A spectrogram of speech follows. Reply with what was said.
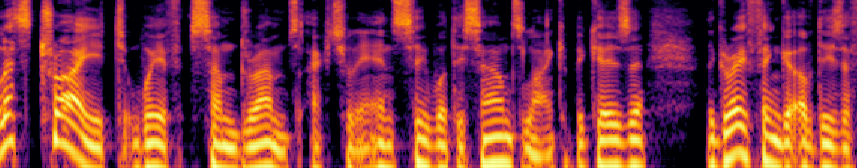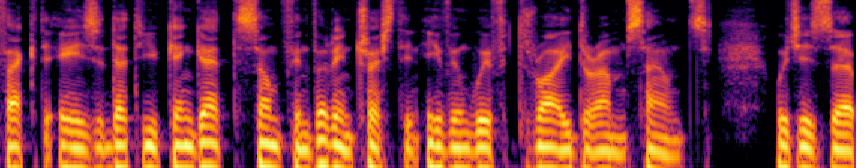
Let's try it with some drums actually and see what it sounds like because uh, the great thing of this effect is that you can get something very interesting even with dry drum sounds, which is uh,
